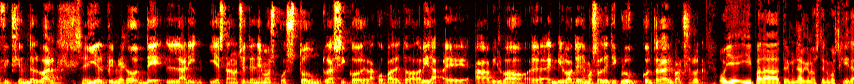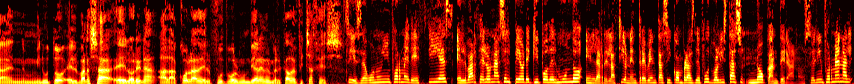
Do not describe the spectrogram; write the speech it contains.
ficción del bar, sí. y el primero de Larín. Y esta noche tenemos pues todo un clásico de la Copa de toda la vida. Eh, a Bilbao, eh, en Bilbao tenemos Athletic Club contra el Barcelona. Oye, y para terminar, que nos tenemos que ir a, en un minuto, el Barça, eh, Lorena, a la cola del fútbol mundial en el mercado de fichajes. Sí, según un informe de CIES, el Barcelona es el peor equipo del mundo en la relación entre ventas y compras de futbolistas no canteranos. El informe anal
